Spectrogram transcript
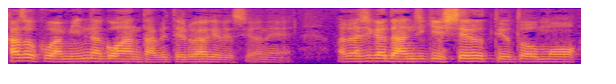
家族はみんなご飯食べてるわけですよね。私が断食してるっていうとも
